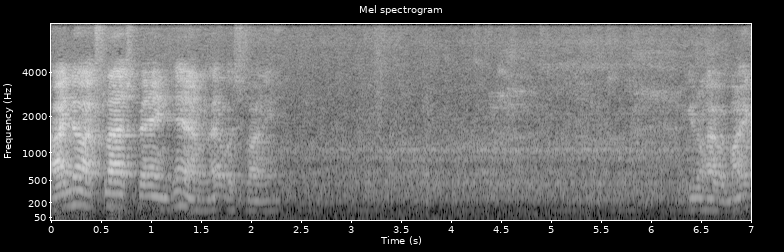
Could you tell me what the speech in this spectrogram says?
I know I flashbanged him. That was funny. You don't have a mic?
